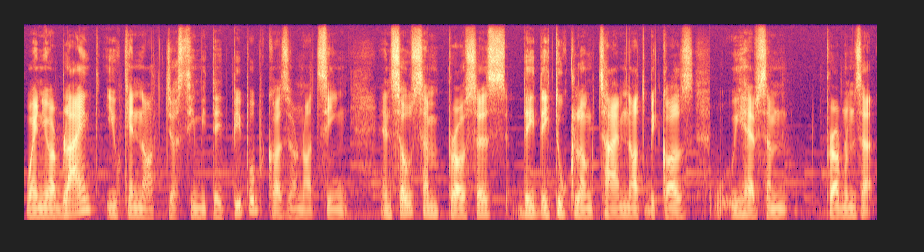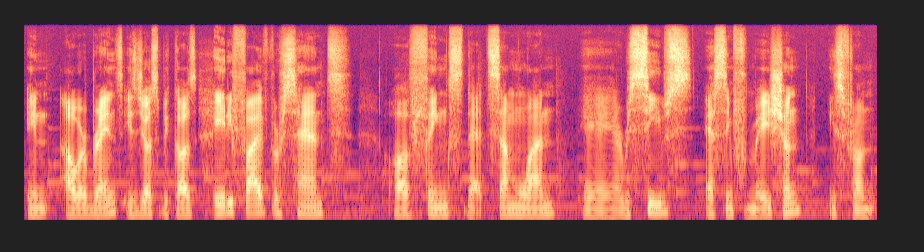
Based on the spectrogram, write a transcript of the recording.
When you are blind, you cannot just imitate people because you're not seeing. And so some process they, they took long time, not because we have some problems in our brains, it's just because 85% of things that someone uh, receives as information is from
